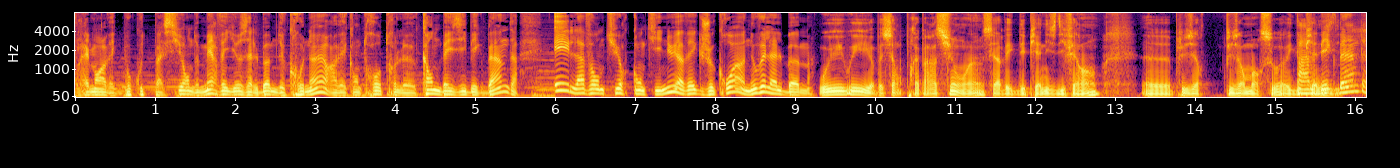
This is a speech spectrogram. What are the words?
vraiment avec beaucoup de passion, de merveilleux albums de crooner, avec entre autres le Count Basie Big Band. Et l'aventure continue avec, je crois, un nouvel album. Oui, oui, ah bah, c'est en préparation. Hein. C'est avec des pianistes différents, euh, plusieurs plusieurs morceaux avec des Pas le pianistes. Big Band?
